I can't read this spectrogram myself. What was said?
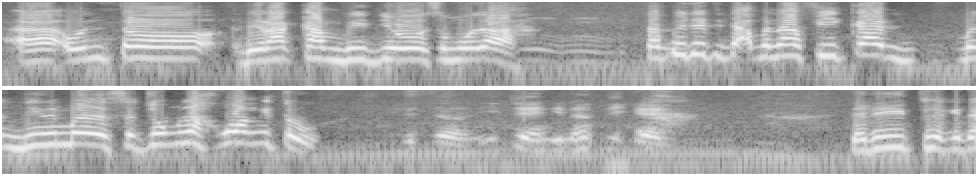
uh, untuk dirakam video semula tapi dia tidak menafikan menerima sejumlah wang itu Betul. Itu yang dinafikan. Jadi itu yang kita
